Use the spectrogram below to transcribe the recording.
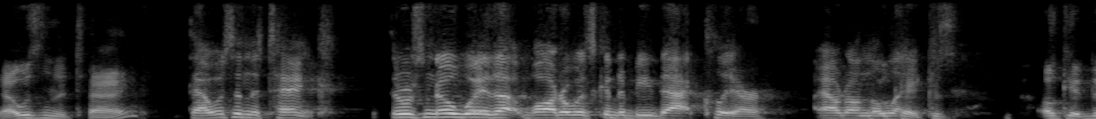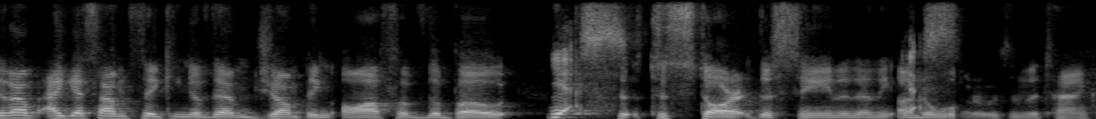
That was in the tank? That was in the tank. There was no way that water was going to be that clear out on the okay, lake. Because okay, then I'm, I guess I'm thinking of them jumping off of the boat Yes. to, to start the scene, and then the Yes. underwater was in the tank.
